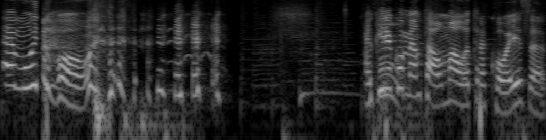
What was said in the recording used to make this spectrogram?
É muito bom. Eu queria hum. comentar uma outra coisa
